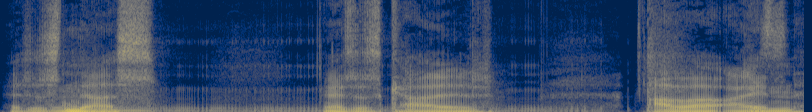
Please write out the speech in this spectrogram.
Es ist nass. Es ist kalt. Aber ein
